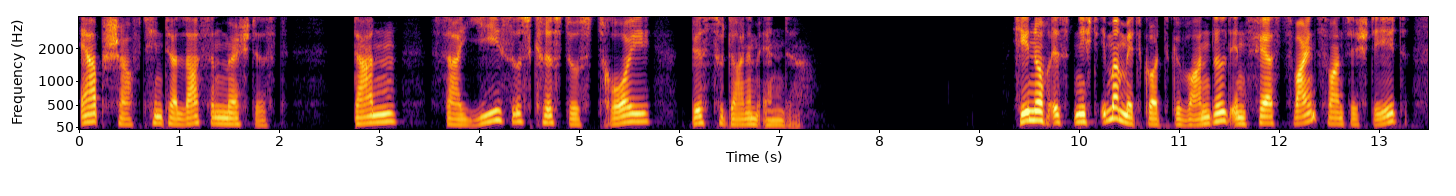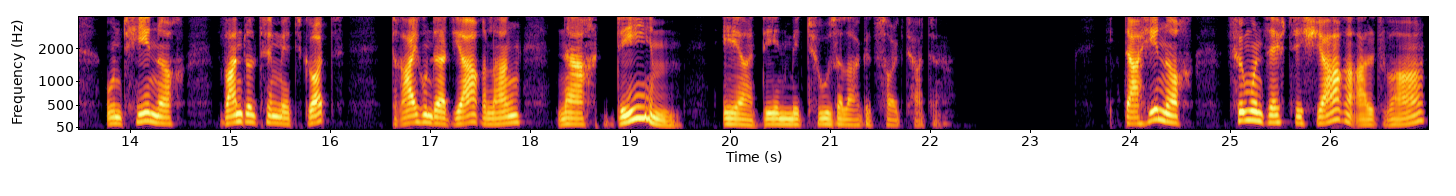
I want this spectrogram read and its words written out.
Erbschaft hinterlassen möchtest, dann sei Jesus Christus treu bis zu deinem Ende. Henoch ist nicht immer mit Gott gewandelt. In Vers 22 steht, und Henoch wandelte mit Gott 300 Jahre lang, nachdem er den Methuselah gezeugt hatte. Da Henoch 65 Jahre alt war,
